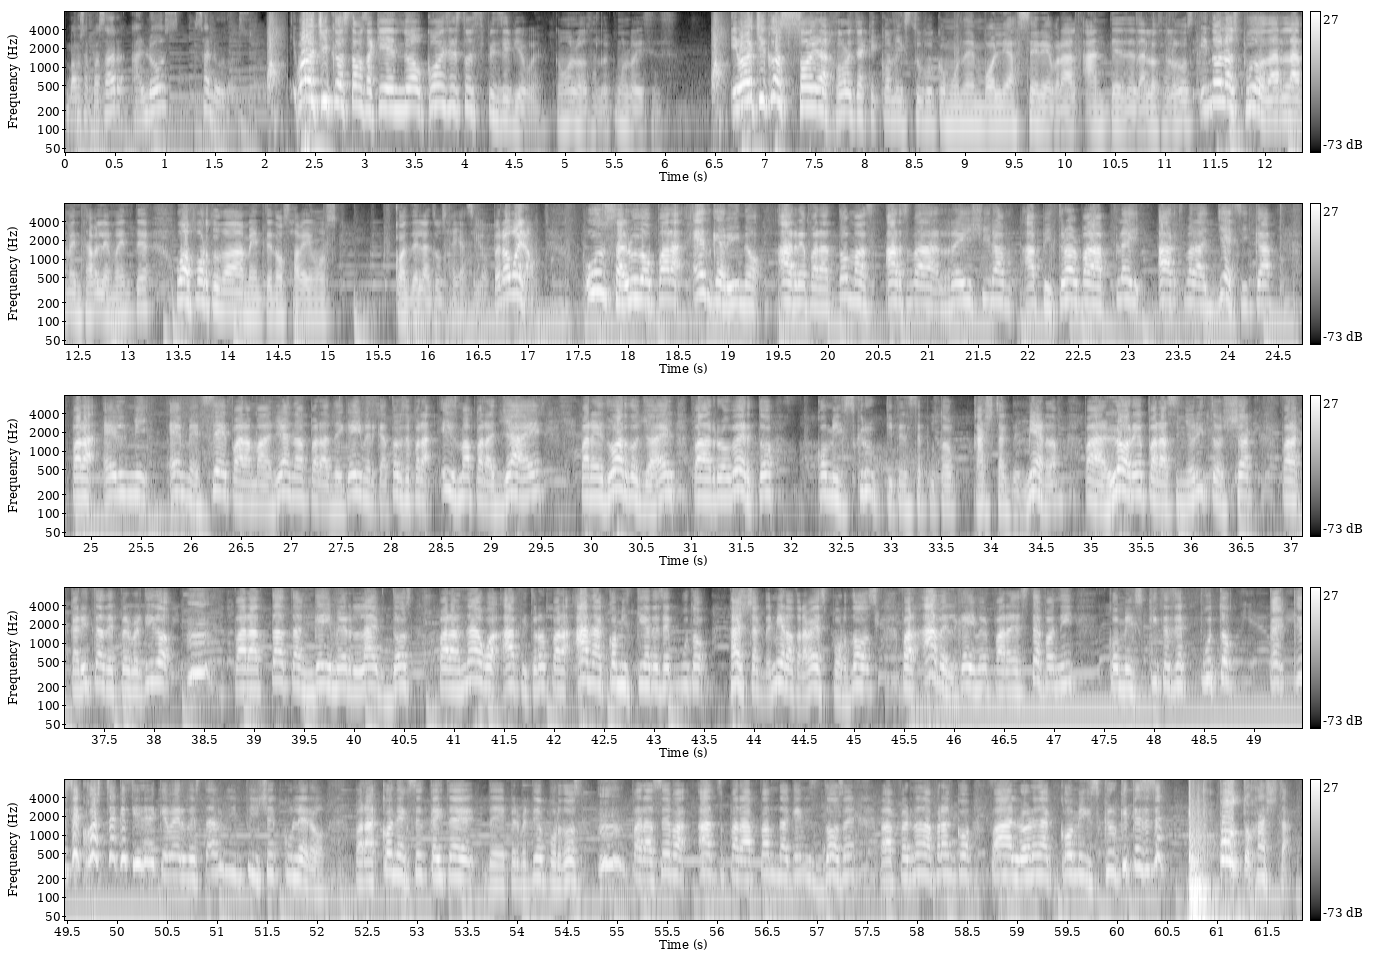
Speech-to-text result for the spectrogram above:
vamos a pasar a los saludos. Y bueno chicos, estamos aquí en nuevo. ¿Cómo es esto al principio, güey? ¿Cómo lo, ¿Cómo lo dices? Y bueno chicos, soy Dajor, ya que Comics tuvo como una embolia cerebral antes de dar los saludos y no los pudo dar lamentablemente o afortunadamente, no sabemos cuál de las dos haya sido. Pero bueno, un saludo para Edgarino, Arre para Thomas, Arts para Rey Shiram, Apitrol para Play, Arts para Jessica, para Elmi MC, para Mariana, para The Gamer 14, para Isma, para Jae, para Eduardo Yael, para Roberto, Comics Crew, quítense puto hashtag de mierda. Para Lore, para Señorito Shark, para Carita de Pervertido, mm, para Tatan Gamer Live 2, para Nagua Apitrol, para Ana Comics, quítate puto hashtag de mierda otra vez por dos. Para Abel Gamer, para Stephanie Comics, quítate ese puto ¿Qué se cuesta que tiene que ver, Está bien pinche culero. Para Conexet, carita de, pervertido por dos. Mm, para Seba Ads, para Panda Games 12. Para Fernanda Franco, para Lorena Comics Crew. Quítese ese puto hashtag.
